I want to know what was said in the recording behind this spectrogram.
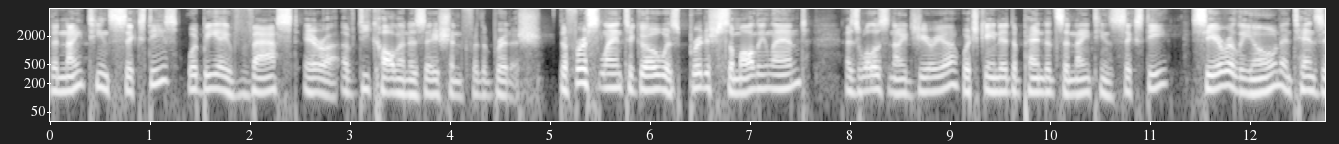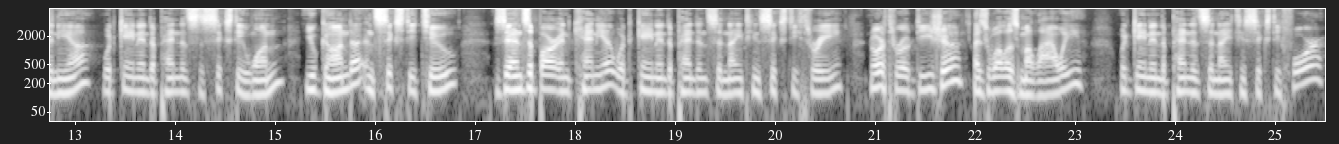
the 1960s would be a vast era of decolonization for the British. The first land to go was British Somaliland, as well as Nigeria, which gained independence in 1960. Sierra Leone and Tanzania would gain independence in 61, Uganda in 62, Zanzibar and Kenya would gain independence in 1963, North Rhodesia, as well as Malawi, would gain independence in 1964,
